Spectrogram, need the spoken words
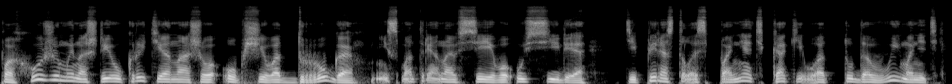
похоже, мы нашли укрытие нашего общего друга, несмотря на все его усилия. Теперь осталось понять, как его оттуда выманить.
